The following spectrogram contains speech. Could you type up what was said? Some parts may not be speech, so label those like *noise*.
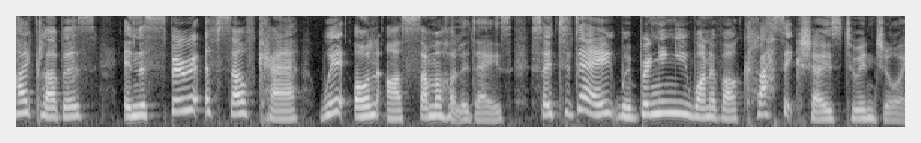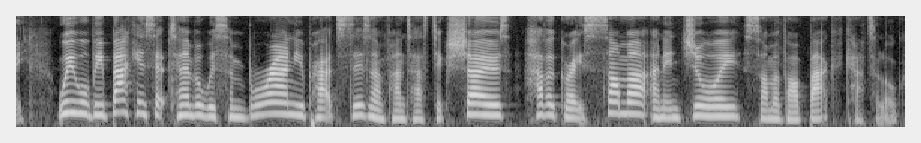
Hi, clubbers. In the spirit of self care, we're on our summer holidays. So today, we're bringing you one of our classic shows to enjoy. We will be back in September with some brand new practices and fantastic shows. Have a great summer and enjoy some of our back catalogue.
